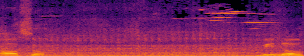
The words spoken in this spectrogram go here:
Also, we know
